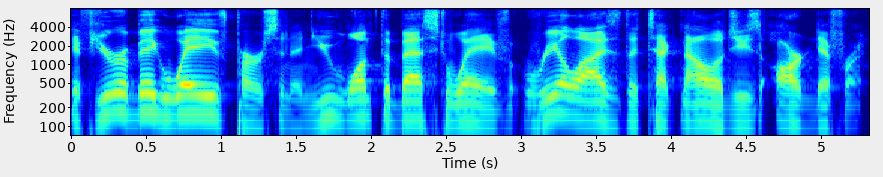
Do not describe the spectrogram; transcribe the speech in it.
If you're a big wave person and you want the best wave, realize the technologies are different.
